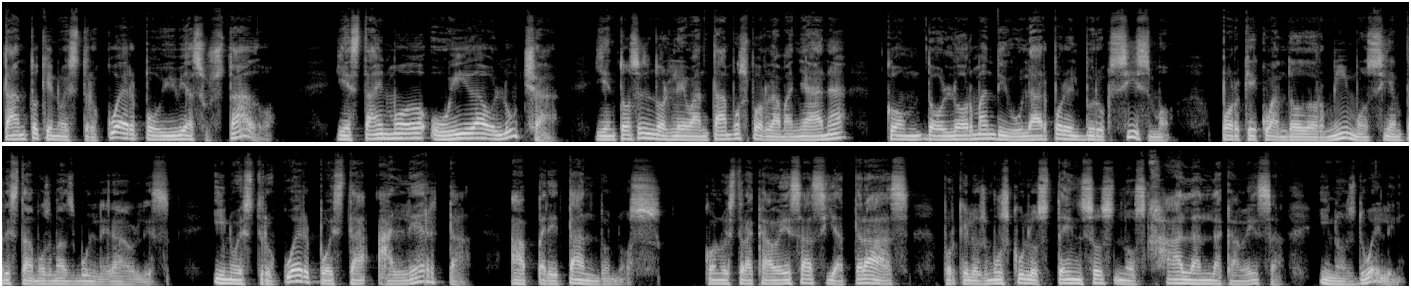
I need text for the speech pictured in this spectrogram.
tanto que nuestro cuerpo vive asustado y está en modo huida o lucha, y entonces nos levantamos por la mañana con dolor mandibular por el bruxismo, porque cuando dormimos siempre estamos más vulnerables, y nuestro cuerpo está alerta, apretándonos, con nuestra cabeza hacia atrás, porque los músculos tensos nos jalan la cabeza y nos duele.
